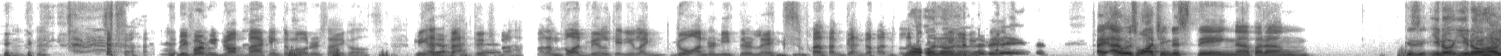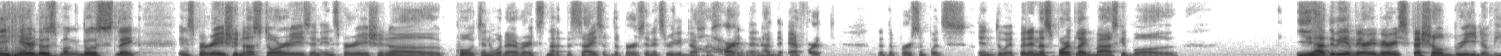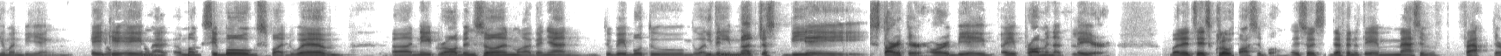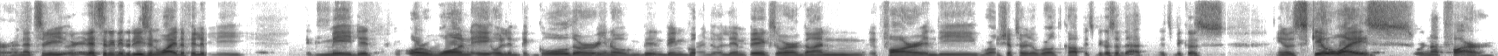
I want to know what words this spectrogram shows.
Before we drop back into motorcycles, may Yeah. advantage ba? Parang vaudeville, can you like go underneath their legs? Parang ganon. No, no, no. no. I, I was watching this thing na parang because you know you know how you hear those those like inspirational stories and inspirational quotes and whatever. It's not the size of the person; it's really the heart and the effort that the person puts into it. But in a sport like basketball, you have to be a very very special breed of human being, aka Yung- Mag- Magsibog, Spud Webb, uh, Nate Robinson, mga ganyan, to be able to even not just be a starter or be a, a prominent player, but it's it's close possible. So it's definitely a massive factor, and that's re- that's really the reason why the Philippines made it or won a Olympic gold or you know been been going to the Olympics or gone far in the World Championships or the World Cup. It's because of that. It's because you know skill wise we're not far.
